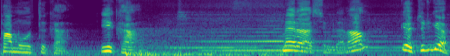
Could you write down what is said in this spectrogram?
pamuğu tıka, yıka. Merasimden al, götür göm.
